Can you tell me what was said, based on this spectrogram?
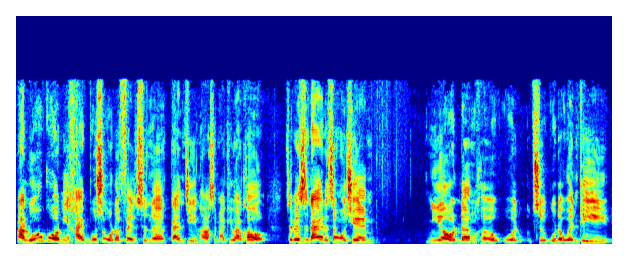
那如果你还不是我的粉丝呢，赶紧哈，什么 Q R code，这边是大家的生活圈。你有任何问持股的问题，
